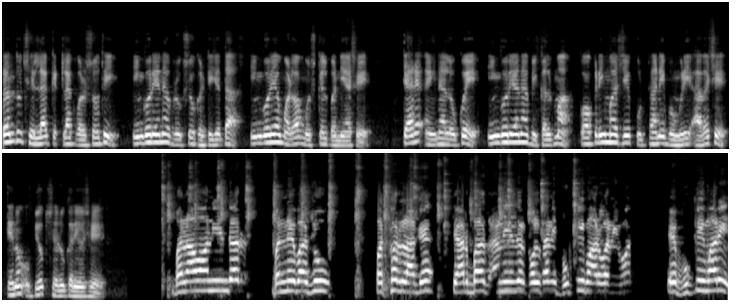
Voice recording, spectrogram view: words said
પરંતુ છેલ્લા કેટલાક વર્ષોથી ઇંગોરિયાના વૃક્ષો ઘટી જતા ઇંગોરિયા મળવા મુશ્કેલ બન્યા છે. ત્યારે અહીંના લોકોએ ઇંગોરિયાના વિકલ્પમાં કોકડીમાં જે પુઠ્ઠાની ભૂંગળી આવે છે તેનો ઉપયોગ શરૂ કર્યો છે. બનાવવાની અંદર બંને બાજુ પથ્થર લાગે, ત્યારબાદ આની અંદર કોલસાની ભૂકી મારવાની હોય એ ભૂકી મારી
